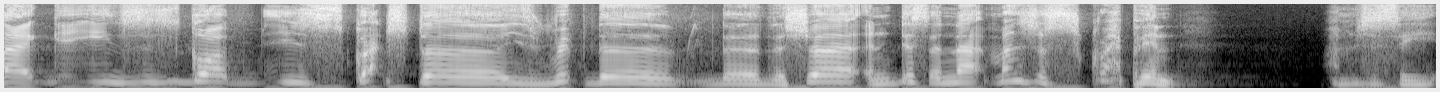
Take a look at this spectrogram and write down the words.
Like he's just got he's scratched the he's ripped the the the shirt and this and that. Man's just scrapping. I'm just saying,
